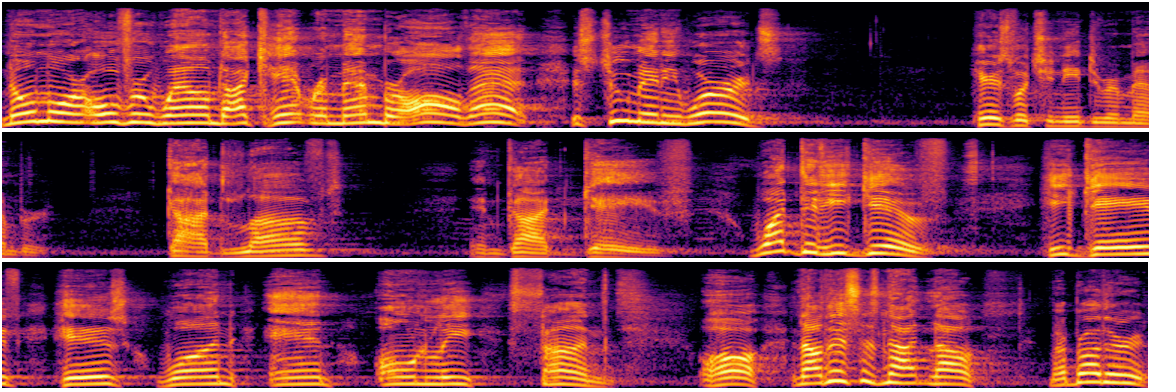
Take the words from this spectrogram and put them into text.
no more overwhelmed. I can't remember all that. It's too many words. Here's what you need to remember God loved and God gave. What did He give? He gave His one and only Son. Oh, now this is not, now, my brother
